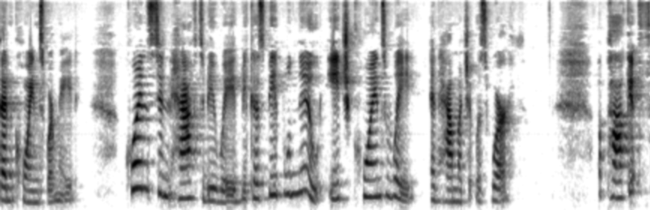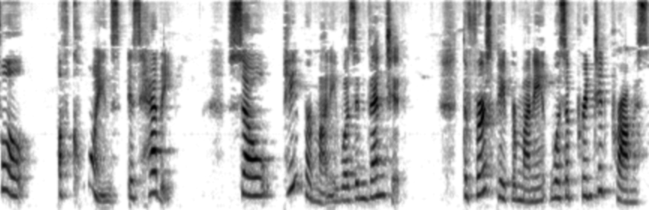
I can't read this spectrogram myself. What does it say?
Then coins were made. Coins didn't have to be weighed because people knew each coin's weight and how much it was worth. A pocket full of coins is heavy, so paper money was invented. The first paper money was a printed promise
